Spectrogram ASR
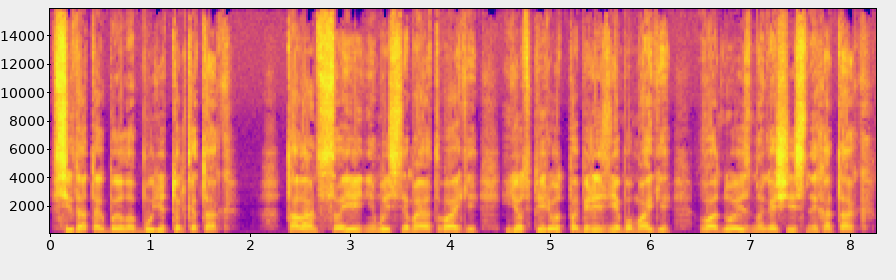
Всегда так было, будет только так. Талант своей немыслимой отваге идет вперед по белизне бумаги в одну из многочисленных атак.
